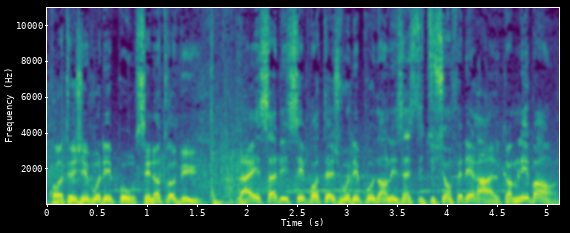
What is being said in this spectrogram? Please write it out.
Protégez vos dépôts, c'est notre but. La SADC protège vos dépôts dans les institutions fédérales, comme les banques.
